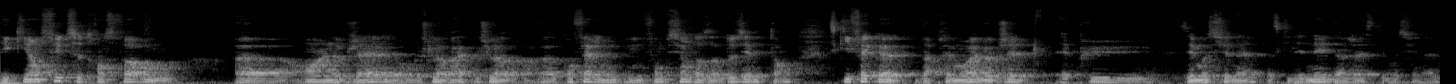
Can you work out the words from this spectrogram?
et qui ensuite se transforment euh, en un objet, je leur, je leur euh, confère une, une, fonction dans un deuxième temps, ce qui fait que, d'après moi, l'objet est plus émotionnel parce qu'il est né d'un geste émotionnel.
